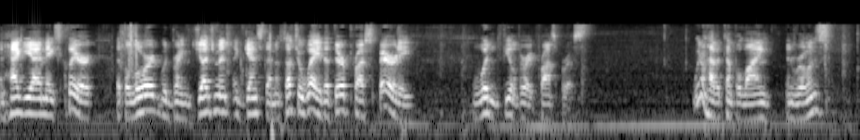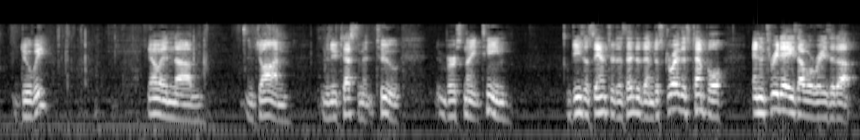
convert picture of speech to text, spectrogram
And Haggai makes clear that the Lord would bring judgment against them in such a way that their prosperity wouldn't feel very prosperous. We don't have a temple lying in ruins, do we? You know, in, um, in John, in the New Testament 2, verse 19, Jesus answered and said to them, Destroy this temple, and in three days I will raise it up.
